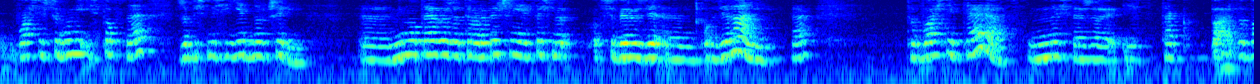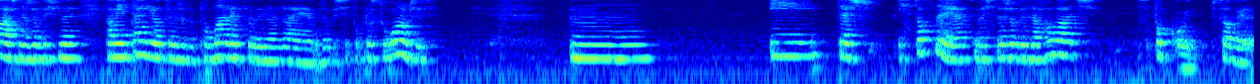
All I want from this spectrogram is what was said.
właśnie szczególnie istotne, żebyśmy się jednoczyli. Y, Mimo tego, że teoretycznie jesteśmy od siebie y, oddzielani, tak? to właśnie teraz myślę, że jest tak bardzo ważne, żebyśmy pamiętali o tym, żeby pomagać sobie nawzajem, żeby się po prostu łączyć. Mm, I też istotne jest, myślę, żeby zachować spokój w sobie,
